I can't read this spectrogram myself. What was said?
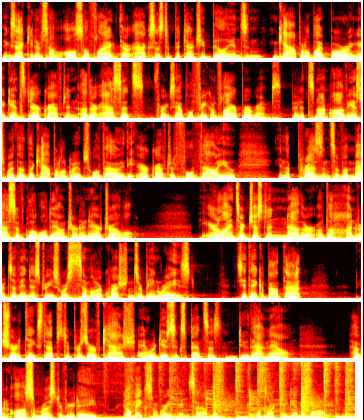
Executives have also flagged their access to potentially billions in, in, capital by borrowing against aircraft and other assets, for example, frequent flyer programs. But it's not obvious whether the capital groups will value the aircraft at full value in the presence of a massive global downturn in air travel. The airlines are just another of the hundreds of industries where similar questions are being raised. As you think about that, be sure to take steps to preserve cash and reduce expenses. Do that now. Have an awesome rest of your day. Go make some great things happen. I'll talk to you again tomorrow.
